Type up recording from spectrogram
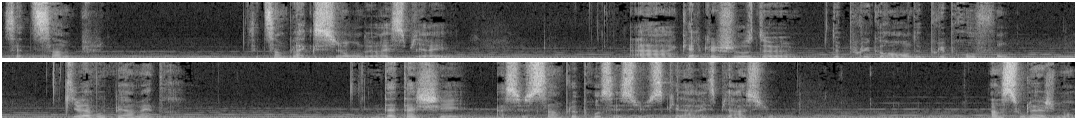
cette simple, action de respirer à quelque chose de plus grand, de plus profond, qui va vous permettre d'attacher à ce simple processus qu'est la respiration un soulagement,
